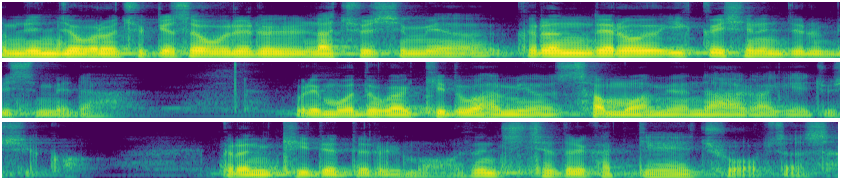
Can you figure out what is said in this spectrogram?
점진적으로 주께서 우리를 낮추시며 그런 대로 이끄시는 줄을 믿습니다. 우리 모두가 기도하며 사모하며 나아가게 해주시고 그런 기대들을 모든 지체들 갖게 해 주옵소서.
